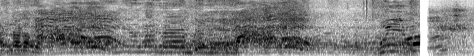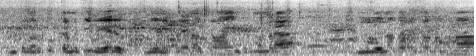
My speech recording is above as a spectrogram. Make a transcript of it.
మాట్లాడమ్మా ఇంతవరకు కమిటీ వేరు. మేము ఎప్పుడైనా వచ్చామా? ఇంతకు ముందర? నువ్వు ఎన్నో తరగతి చదువుకున్నావు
